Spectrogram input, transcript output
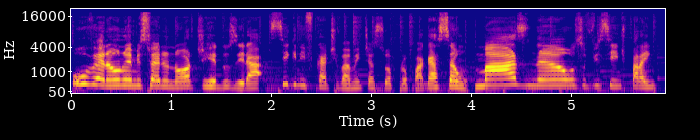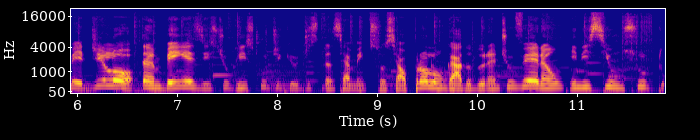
o verão no hemisfério norte reduzirá significativamente a sua propagação, mas não o suficiente para impedi-lo. Também existe o risco de que o distanciamento social prolongado durante o verão inicie um surto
